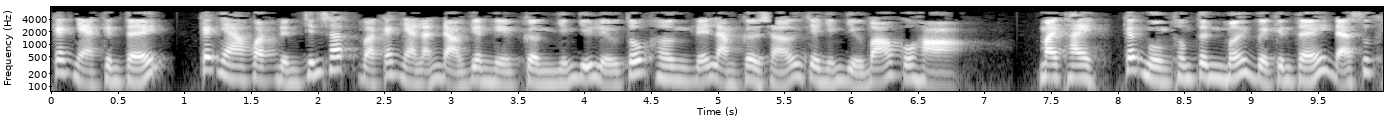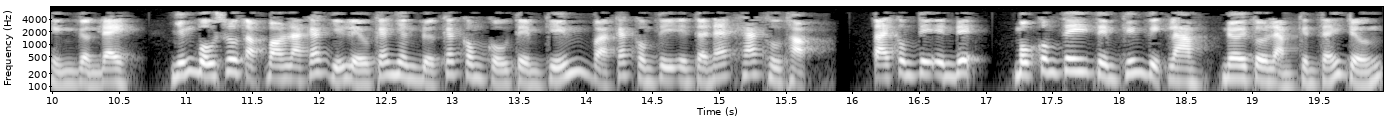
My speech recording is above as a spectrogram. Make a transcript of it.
Các nhà kinh tế, các nhà hoạch định chính sách và các nhà lãnh đạo doanh nghiệp cần những dữ liệu tốt hơn để làm cơ sở cho những dự báo của họ. Mai thay, các nguồn thông tin mới về kinh tế đã xuất hiện gần đây. Những bộ sưu tập bao la các dữ liệu cá nhân được các công cụ tìm kiếm và các công ty Internet khác thu thập. Tại công ty Indeed, một công ty tìm kiếm việc làm, nơi tôi làm kinh tế trưởng,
